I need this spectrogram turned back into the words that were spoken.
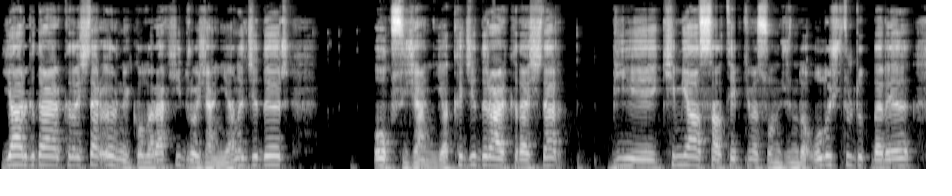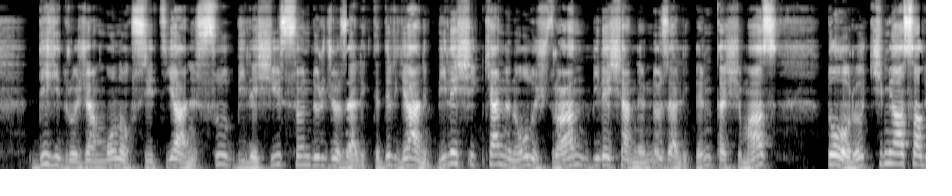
yargıdır arkadaşlar. Örnek olarak hidrojen yanıcıdır. Oksijen yakıcıdır arkadaşlar bir kimyasal tepkime sonucunda oluşturdukları dihidrojen monoksit yani su bileşiği söndürücü özelliktedir. Yani bileşik kendini oluşturan bileşenlerin özelliklerini taşımaz. Doğru. Kimyasal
